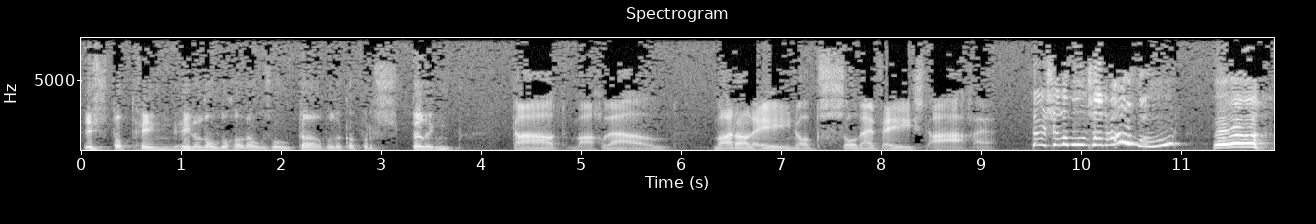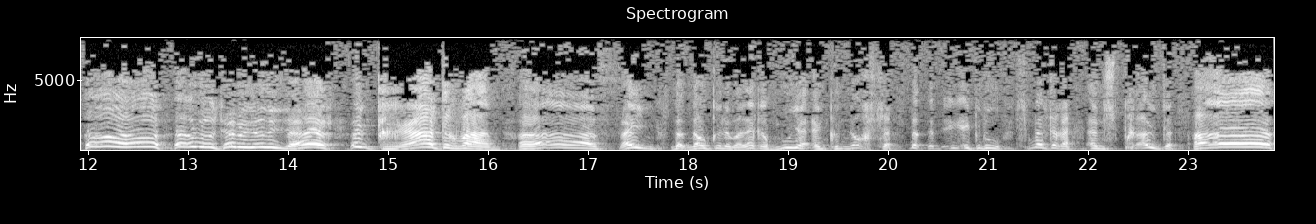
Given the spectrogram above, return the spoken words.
Is dat geen hele ander wel zo tamelijke verspilling? Dat mag wel, maar alleen op zon- en feestdagen. Daar zullen we ons aan houden, hoor. Ah, ah, ah, wat hebben jullie daar? Een kraterwaan. Ah, fijn. Nou, nou kunnen we lekker moeien en knarsen. Ik- Ik bedoel, smetteren en spruiten. Ah,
